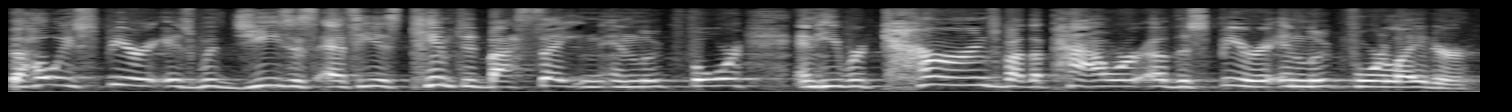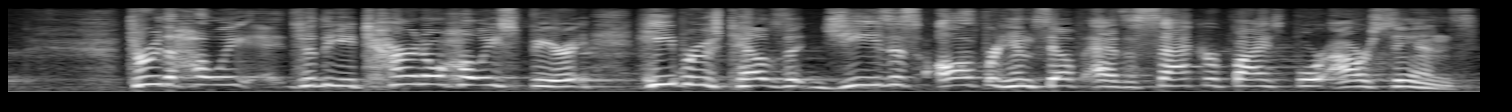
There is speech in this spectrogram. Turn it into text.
The Holy Spirit is with Jesus as he is tempted by Satan in Luke 4, and he returns by the power of the Spirit in Luke 4 later. Through the Holy, through the eternal Holy Spirit, Hebrews tells that Jesus offered himself as a sacrifice for our sins.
